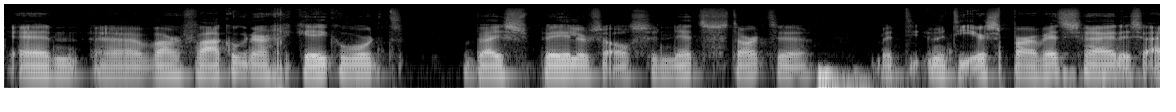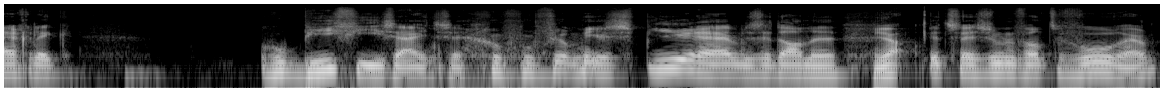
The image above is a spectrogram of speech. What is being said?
En uh, waar vaak ook naar gekeken wordt bij spelers als ze net starten met die, met die eerste paar wedstrijden, is eigenlijk hoe beefy zijn ze? Hoeveel meer spieren hebben ze dan ja. het seizoen van tevoren?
